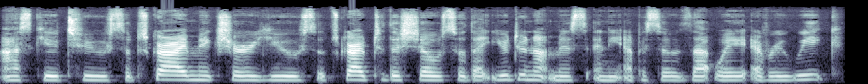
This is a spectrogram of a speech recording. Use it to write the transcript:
ask you to subscribe. Make sure you subscribe to the show so that you do not miss any episodes. That way, every week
